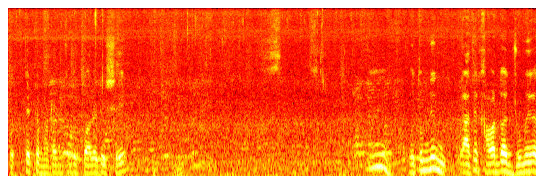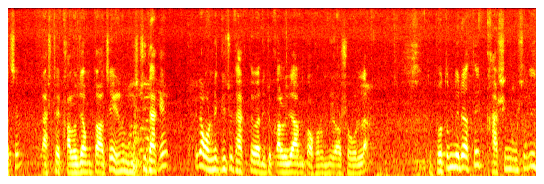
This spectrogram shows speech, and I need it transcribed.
প্রত্যেকটা মাটন কিন্তু কোয়ালিটি সে প্রথম দিন রাতে খাবার দাবার জমে গেছে লাস্টে কালো জাম তো আছে, এখানে মিষ্টি থাকে, এটা অনেক কিছু থাকতে পারে একটু কালো জাম, কখনো রসগোল্লা। তো প্রথম দিন রাতে খাসি মাংস দিয়ে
